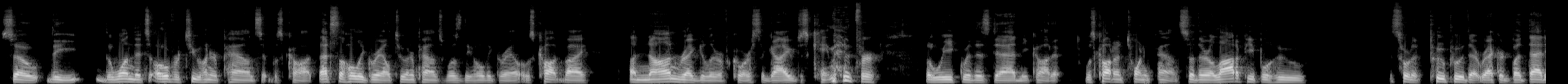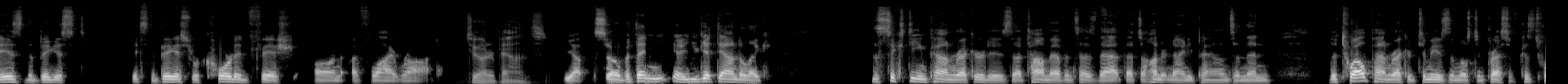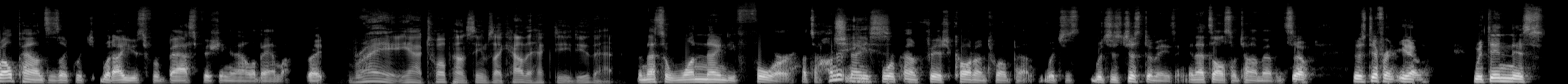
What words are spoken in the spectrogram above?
So the the one that's over 200 pounds that was caught, that's the holy grail. 200 pounds was the holy grail. It was caught by a non-regular, of course, a guy who just came in for a week with his dad and he caught it. Was caught on 20 pounds. So there are a lot of people who sort of poo-poo that record, but that is the biggest it's the biggest recorded fish on a fly rod. 200 pounds. Yep. So, but then you know you get down to like the 16 pound record is uh, Tom Evans has that. That's 190 pounds, and then the 12 pound record to me is the most impressive because 12 pounds is like what, what I use for bass fishing in Alabama, right? Right. Yeah. 12 pounds seems like how the heck do you do that? And that's a 194. That's a 194 Jeez. pound fish caught on 12 pound, which is which is just amazing. And that's also Tom Evans. So there's different, you know, within this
